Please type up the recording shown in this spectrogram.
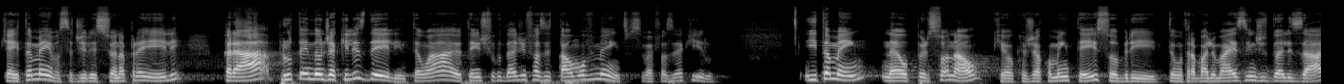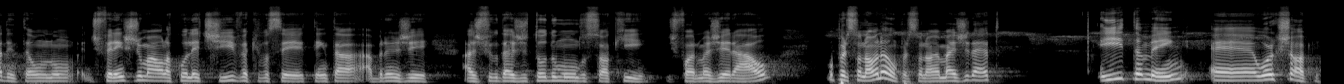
Que aí também você direciona para ele, para o tendão de Aquiles dele. Então, ah, eu tenho dificuldade em fazer tal movimento, você vai fazer aquilo. E também né, o personal, que é o que eu já comentei, sobre ter um trabalho mais individualizado. Então, diferente de uma aula coletiva, que você tenta abranger as dificuldades de todo mundo, só que de forma geral, o personal não, o personal é mais direto. E também é workshop.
